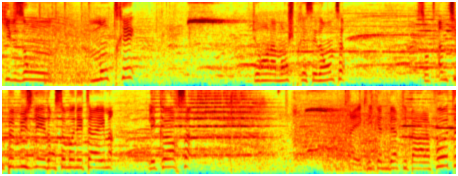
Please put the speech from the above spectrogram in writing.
qu'ils ont montré durant la manche précédente. Ils sont un petit peu muselés dans ce Money Time. Les Corses. Avec Lickenberg qui part à la faute.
